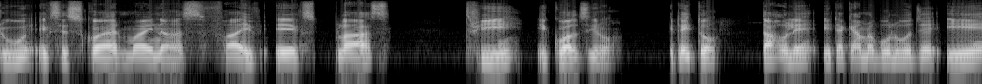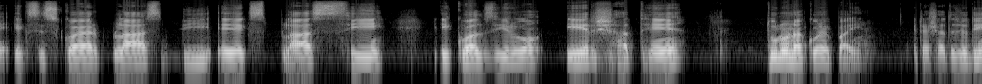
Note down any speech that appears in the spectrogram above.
two x square minus five x plus three equal zero এটাই তো? তাহলে এটাকে আমরা বলব যে a x square plus b x plus c equal zero এর সাথে তুলনা করে পাই। এটার সাথে যদি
